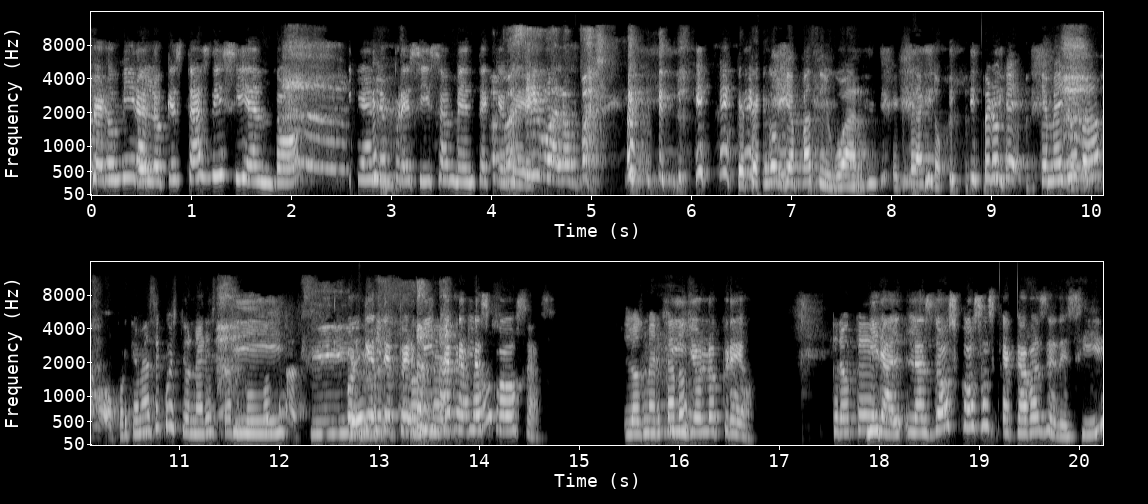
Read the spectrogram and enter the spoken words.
Pero mira, lo que estás diciendo tiene precisamente que ver. que tengo que apaciguar, exacto. Pero que, que, me ha ayudado, porque me hace cuestionar estas cosas. Sí, porque te permite ver las cosas. Los mercados. Sí, yo lo creo. Creo que. Mira, las dos cosas que acabas de decir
